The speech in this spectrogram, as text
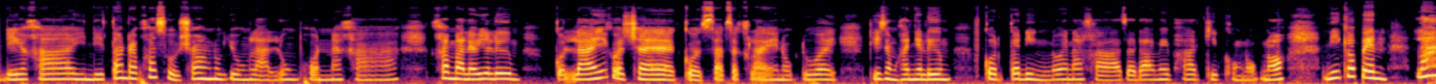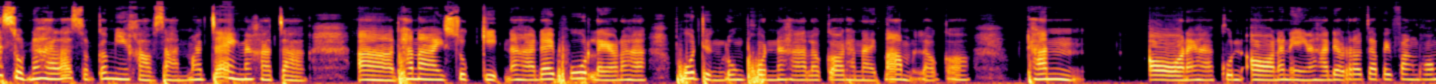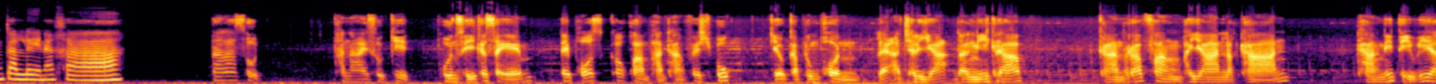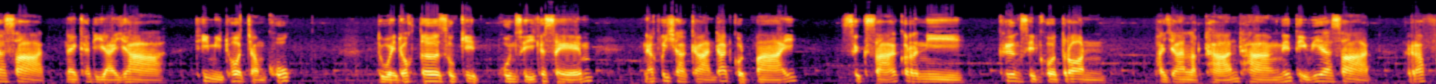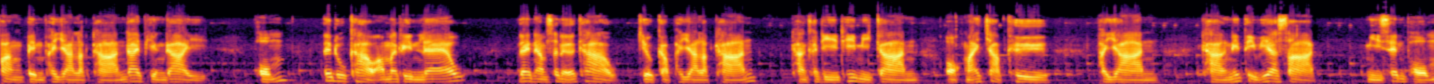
สดีค่ะยินดีต้อนรับเข้าสู่ช่องนกยุงหลานลุงพลนะคะ เข้ามาแล้วอย่าลืมกดไลค์กดแชร์ กด Subscribe นกด้วย ที่สำคัญอย่าลืมกดกระดิ่งด้วยนะคะ จะได้ไม่พลาดคลิปของนกเนาะนี่ก็เป็นล่าสุดนะคะ ล่าสุดก็มีข่าวสารมาแจ้งนะคะ จากาทนายสุกิจนะคะ ได้พูดแล้วนะคะ พูดถึงลุงพลนะคะ แล้วก็ทนายตั้มแล้วก็ท่าน อนะคะ คุณอนั่นเองนะคะ เดี๋ยวเราจะไปฟังพร้อมกันเลยนะคะล่าสุด ทนายสุกิจภูลศรีเกษม ได้โพสต์ข้อความผ่านทาง Facebook เกี่ยวกับลุงพล และอัจฉริยะดังนี้ครับ การรับฟังพยานหลักฐาน ทางนิติวิทยาศาสตร์ ในคดีอาญาที่มีโทษจำคุก โดยดรสุกิจภูลศรีเกษม นักวิชาการด้านกฎหมาย ศึกษากรณี เครื่องซินโครตรอน ยานหลักฐานทางนิติวิทยาศาสตร์ รับฟังเป็นพยานหลักฐานได้เพียงใด ผมได้ดูข่าวอมรินแล้ว ได้นำเสนอข่าวเกี่ยวกับพยานหลักฐาน ทางคดีที่มีการออกหมายจับคือ พยาน ทางนิติวิทยาศาสตร์ มีเส้นผม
